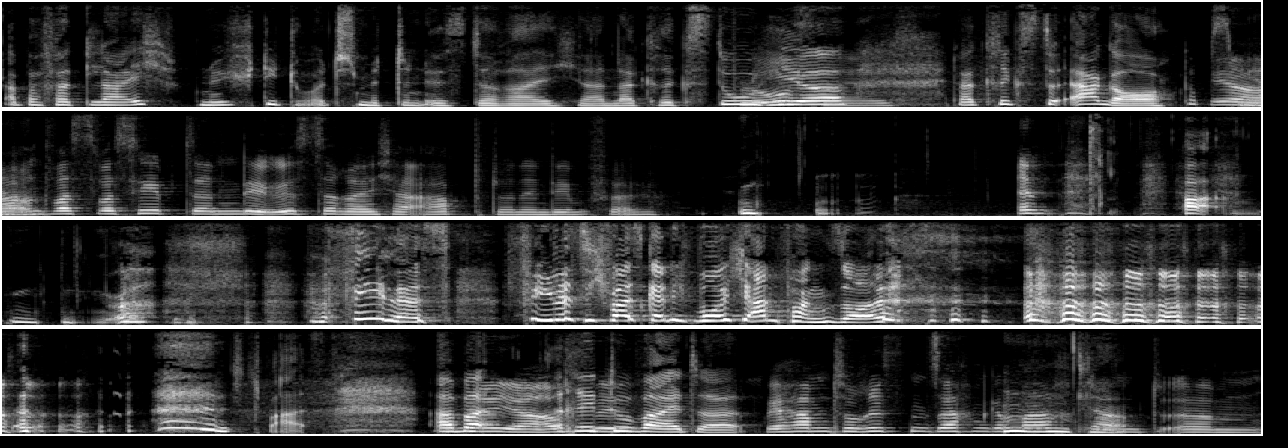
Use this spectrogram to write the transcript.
aber vergleich nicht die Deutschen mit den Österreichern. Da kriegst du Bloß hier, nicht. da kriegst du Ärger. Glaub's Ja, mir. und was, was hebt dann die Österreicher ab, dann in dem Fall? Ähm, Ah, vieles, vieles. Ich weiß gar nicht, wo ich anfangen soll. Spaß. Aber auf red du weiter. wir haben Touristensachen gemacht Mhm, und ähm,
